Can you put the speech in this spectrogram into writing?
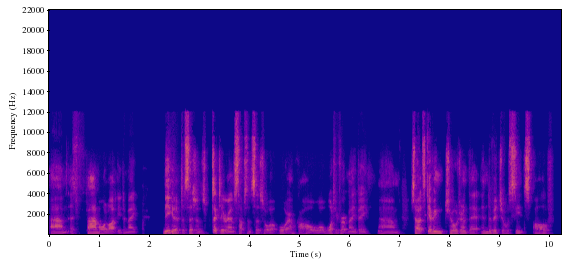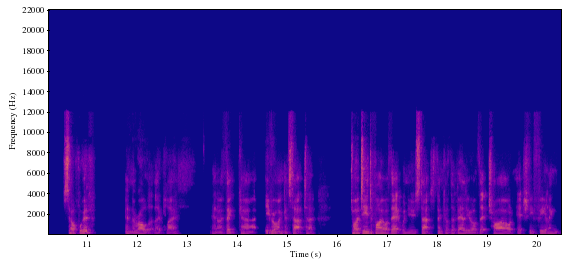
um, is far more likely to make negative decisions, particularly around substances or, or alcohol or whatever it may be. Um, so it's giving children that individual sense of self worth and the role that they play. And I think uh, everyone can start to to identify with that when you start to think of the value of that child actually feeling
